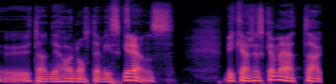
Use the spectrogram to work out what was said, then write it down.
eh, Utan det har nått en viss gräns. Vi kanske ska mäta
